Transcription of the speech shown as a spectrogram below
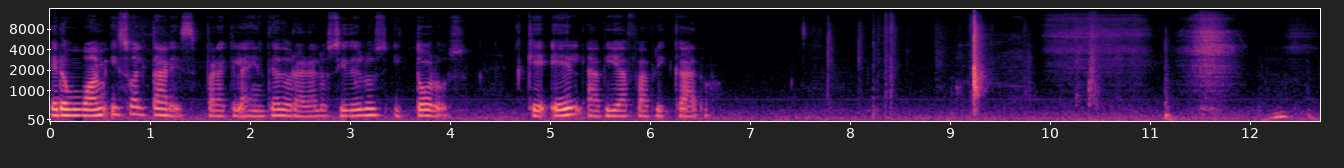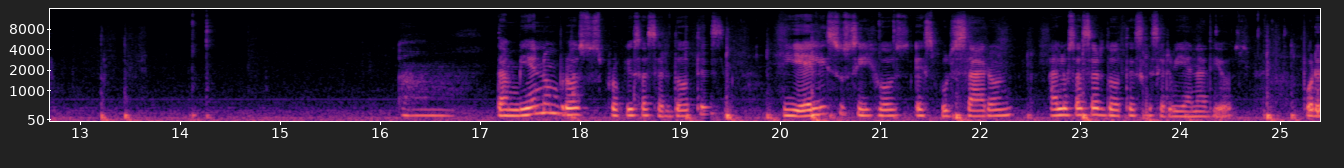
Jeroboam hizo altares para que la gente adorara los ídolos y toros que él había fabricado. También nombró sus propios sacerdotes y él y sus hijos expulsaron a los sacerdotes que servían a Dios. Por,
